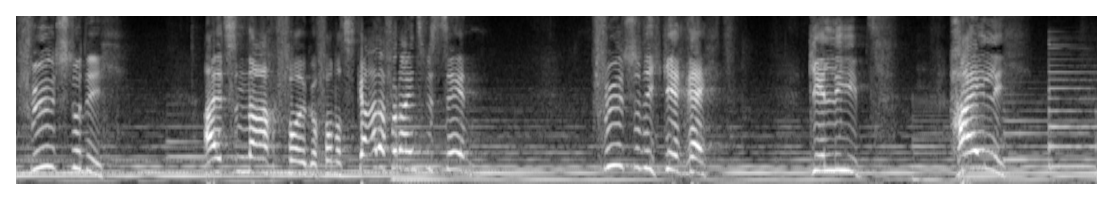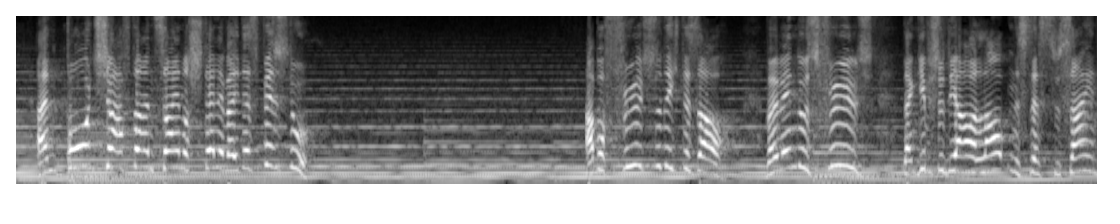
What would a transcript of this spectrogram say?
Fühlst du dich als Nachfolger von einer Skala von 1 bis 10? Fühlst du dich gerecht, geliebt, heilig, ein Botschafter an seiner Stelle, weil das bist du. Aber fühlst du dich das auch? Weil wenn du es fühlst, dann gibst du dir auch Erlaubnis, das zu sein.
